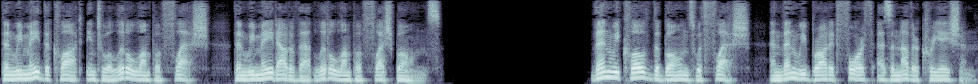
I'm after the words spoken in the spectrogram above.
then we made the clot into a little lump of flesh, then we made out of that little lump of flesh bones. Then we clothed the bones with flesh, and then we brought it forth as another creation.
